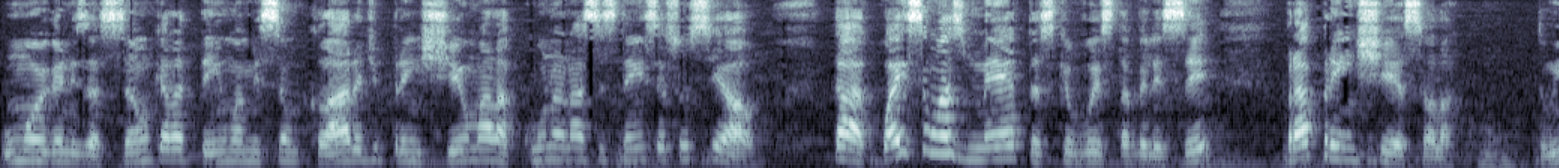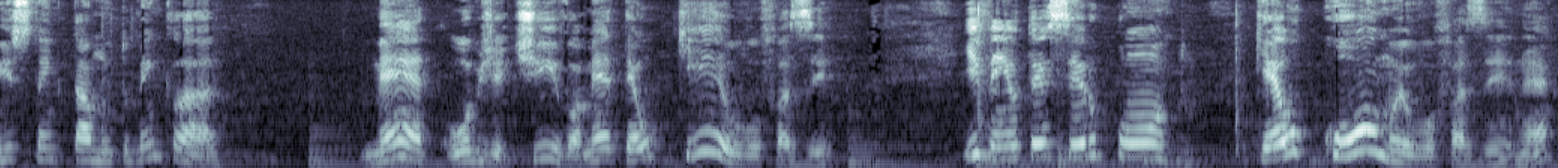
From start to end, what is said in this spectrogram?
uma organização que ela tem uma missão clara de preencher uma lacuna na assistência social. Tá, quais são as metas que eu vou estabelecer para preencher essa lacuna? Então isso tem que estar tá muito bem claro. Meta, o objetivo, a meta é o que eu vou fazer. E vem o terceiro ponto, que é o como eu vou fazer, né?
